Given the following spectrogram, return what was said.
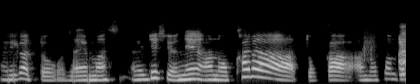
ありがとうございます。あれですよね、あのカラーとか、あの本当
